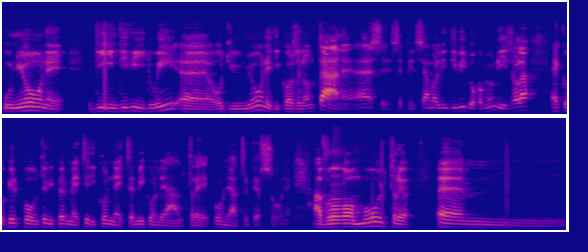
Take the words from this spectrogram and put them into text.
unione di individui eh, o di unione di cose lontane. Eh? Se, se, pensiamo all'individuo come un'isola, ecco che il ponte mi permette di connettermi con le altre, con le altre persone. Avrò molte... Ehm,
